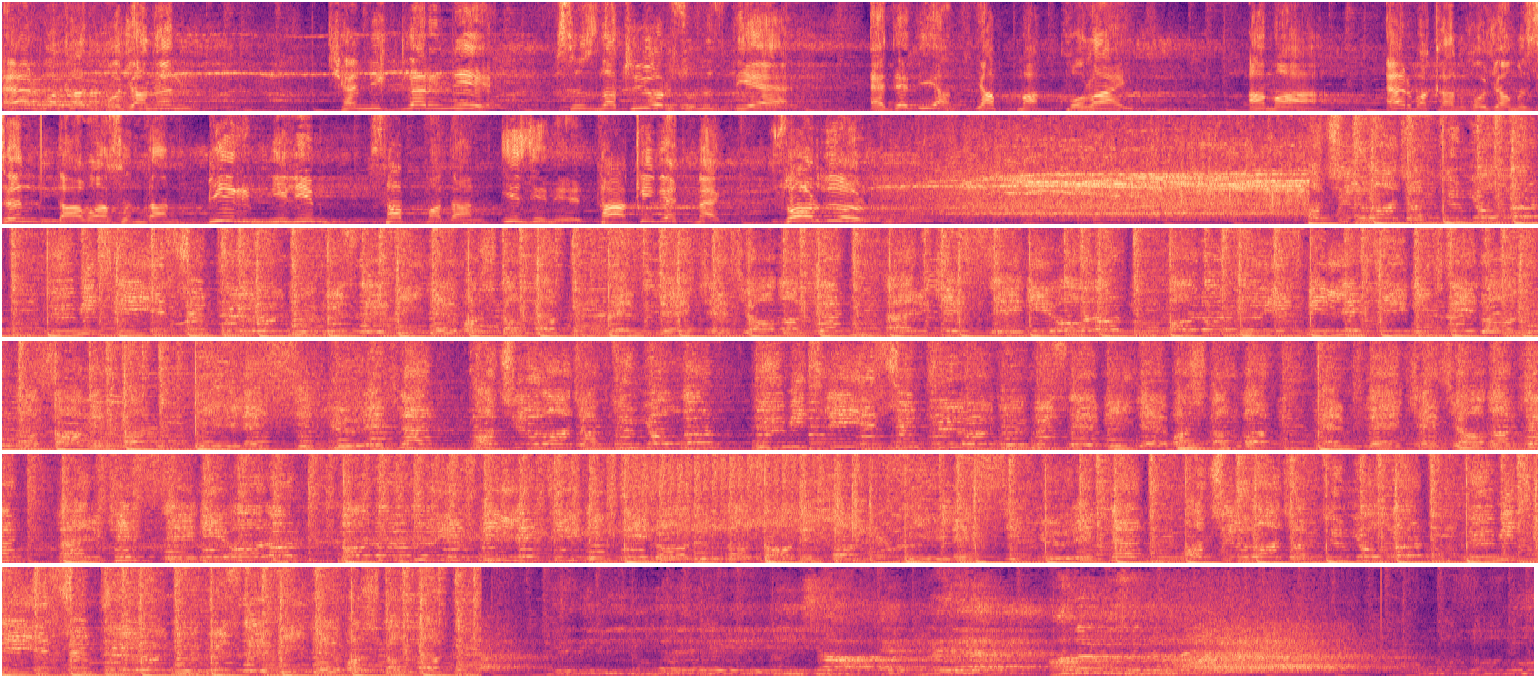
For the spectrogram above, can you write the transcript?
Erbakan hocanın kemiklerini sızlatıyorsunuz diye edebiyat yapmak kolay. Ama Erbakan hocamızın davasından bir milim sapmadan izini takip etmek zordur. Açılacak Yürekler açılacak tüm yollar. Ümitliyiz çünkü önümüzde bilge başkan var. Memleket yanarken herkes seni arar. Kararlıyız milletin iktidarında saadet var. Birleşsin yürekler açılacak tüm yollar. Ümitliyiz çünkü önümüzde bilge başkan var. Yeni bir geleceği inşa etmeye Lord.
